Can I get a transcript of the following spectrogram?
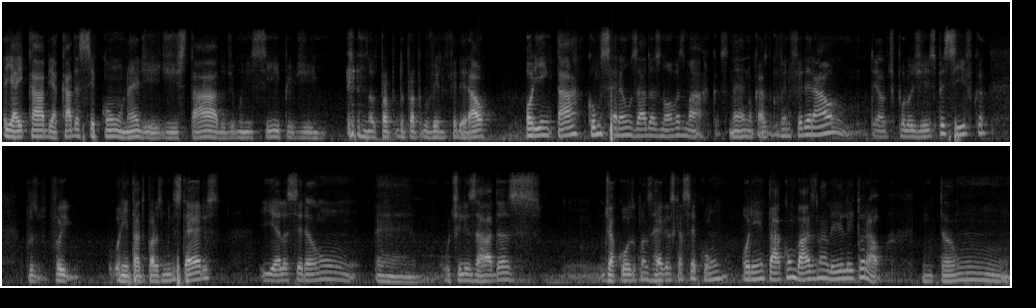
E aí cabe a cada SECOM, né, de, de estado, de município, de, do, próprio, do próprio governo federal, orientar como serão usadas as novas marcas, né? No caso do governo federal, tem a tipologia específica, foi orientado para os ministérios e elas serão é, utilizadas de acordo com as regras que a SECOM orientar com base na lei eleitoral. Então,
